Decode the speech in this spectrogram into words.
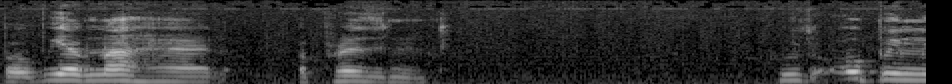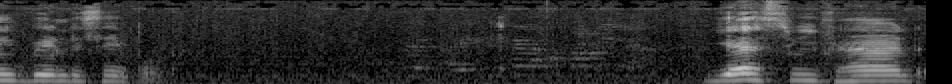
But we have not had a president who's openly been disabled. Yes, we've had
